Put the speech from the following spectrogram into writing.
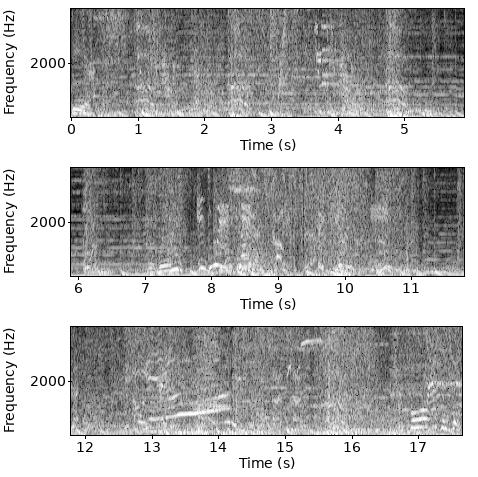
Here. Wind Is wish! Come! Take you! Get up! Four essences!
